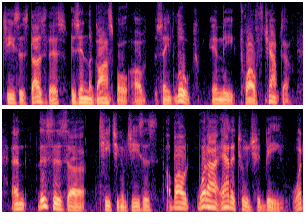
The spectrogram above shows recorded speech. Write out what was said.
Jesus does this is in the Gospel of St. Luke, in the 12th chapter. And this is a teaching of Jesus about what our attitude should be, what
